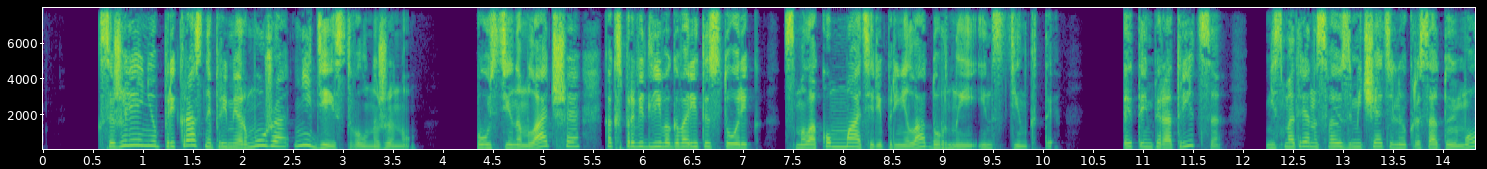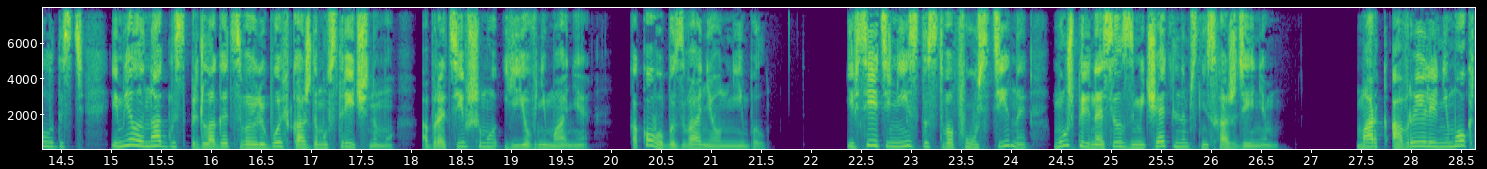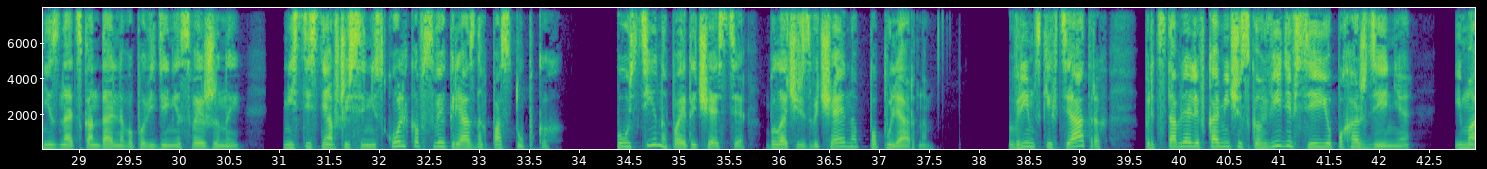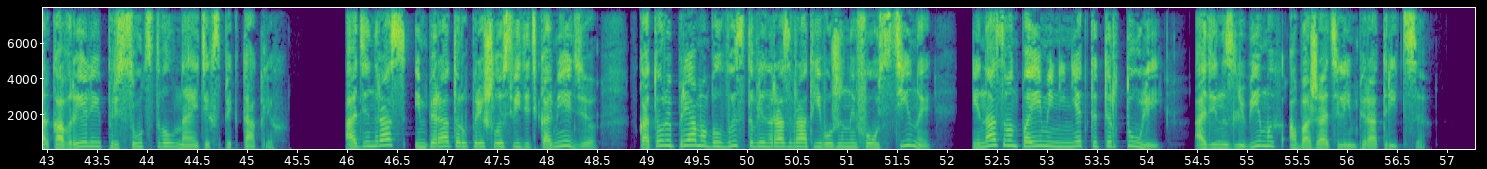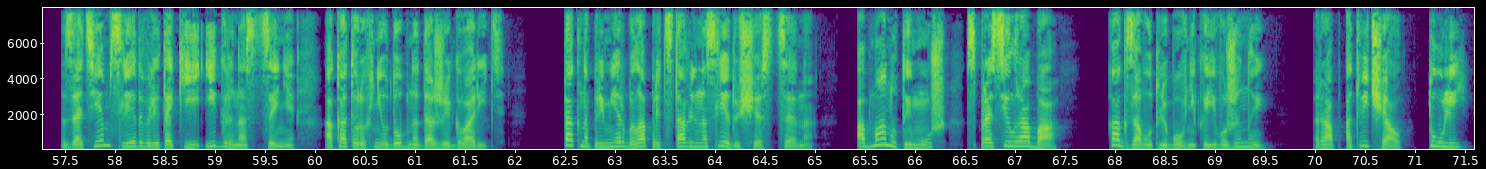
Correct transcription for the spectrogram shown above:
К сожалению, прекрасный пример мужа не действовал на жену. Паустина-младшая, как справедливо говорит историк, с молоком матери приняла дурные инстинкты. Эта императрица – несмотря на свою замечательную красоту и молодость, имела наглость предлагать свою любовь каждому встречному, обратившему ее внимание, какого бы звания он ни был. И все эти неистовства Фаустины муж переносил с замечательным снисхождением. Марк Аврелий не мог не знать скандального поведения своей жены, не стеснявшейся нисколько в своих грязных поступках. Фаустина по этой части была чрезвычайно популярна. В римских театрах представляли в комическом виде все ее похождения, и Марк Аврелий присутствовал на этих спектаклях. Один раз императору пришлось видеть комедию, в которой прямо был выставлен разврат его жены Фаустины и назван по имени некто Тертулей, один из любимых обожателей императрицы. Затем следовали такие игры на сцене, о которых неудобно даже и говорить. Так, например, была представлена следующая сцена. Обманутый муж спросил раба, как зовут любовника его жены. Раб отвечал «Тулей».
